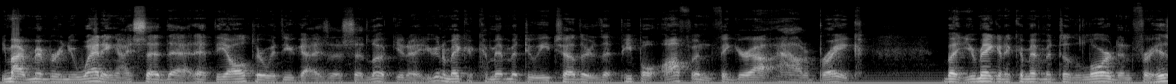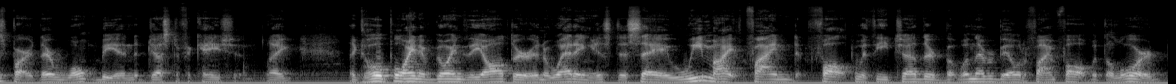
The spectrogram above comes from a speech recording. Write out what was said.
You might remember in your wedding, I said that at the altar with you guys. I said, look, you know, you're going to make a commitment to each other that people often figure out how to break. But you're making a commitment to the Lord, and for His part, there won't be a justification. Like, like the whole point of going to the altar in a wedding is to say we might find fault with each other but we'll never be able to find fault with the lord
